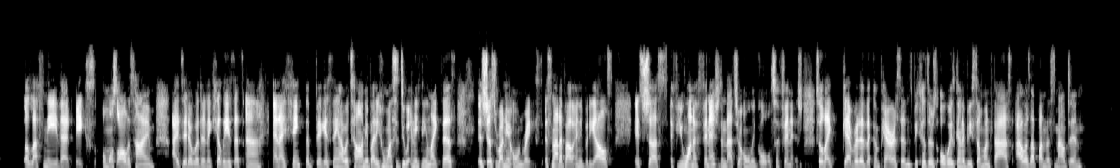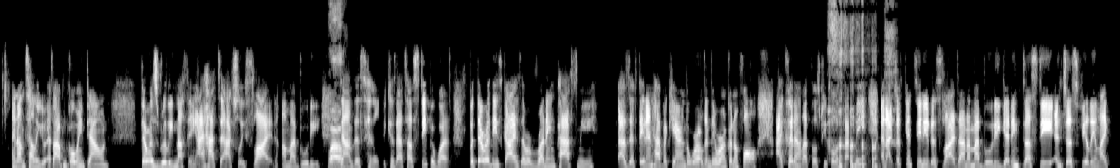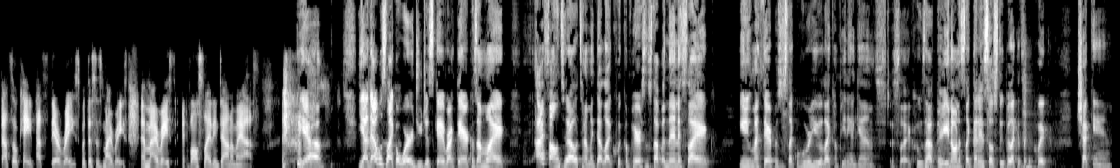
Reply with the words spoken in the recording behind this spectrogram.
a left knee that aches almost all the time. I did it with an Achilles that's uh, and I think the biggest thing I would tell anybody who wants to do anything like this is just run your own race. It's not about anybody else. It's just if you want to finish, then that's your only goal to finish. So like get rid of the comparisons because there's always going to be someone fast. I was up on this mountain and I'm telling you as I'm going down there was really nothing. I had to actually slide on my booty wow. down this hill because that's how steep it was. But there were these guys that were running past me as if they didn't have a care in the world and they weren't going to fall. I couldn't let those people affect me. and I just continued to slide down on my booty, getting dusty and just feeling like that's okay. That's their race, but this is my race. And my race involves sliding down on my ass. yeah. Yeah, that was like a word you just gave right there. Cause I'm like, I fall into that all the time, like that, like quick comparison stuff. And then it's like, you know, my therapist is like, well, who are you like competing against? It's like, who's out there? Mm-hmm. You know, and it's like, that is so stupid. Like, it's like a quick check in.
